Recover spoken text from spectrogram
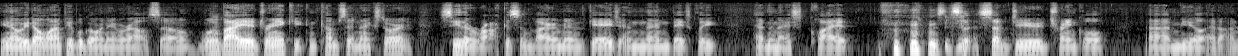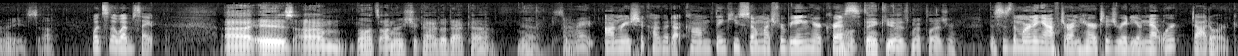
You know, we don't want people going anywhere else. So we'll buy you a drink. You can come sit next door, see the raucous environment of Gage, and then basically have the nice, quiet, subdued, tranquil uh, meal at Henri. So What's the website? Uh, is um, well, it's henrichicago.com. Yeah. So. All right, henrichicago.com. Thank you so much for being here, Chris. Oh, thank you. It's my pleasure. This is the morning after on heritageradionetwork.org.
